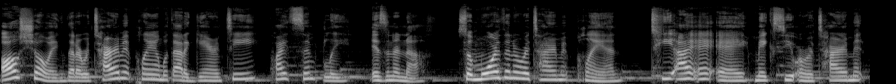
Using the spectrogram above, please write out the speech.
all showing that a retirement plan without a guarantee, quite simply, isn't enough. So, more than a retirement plan, TIAA makes you a retirement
